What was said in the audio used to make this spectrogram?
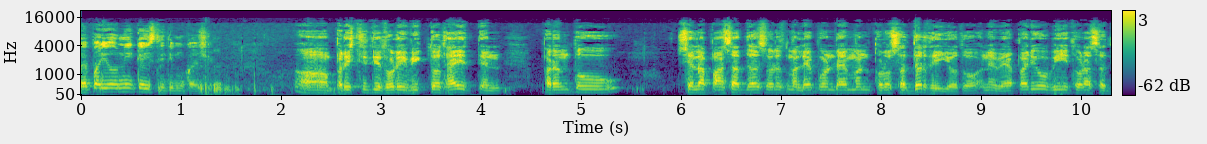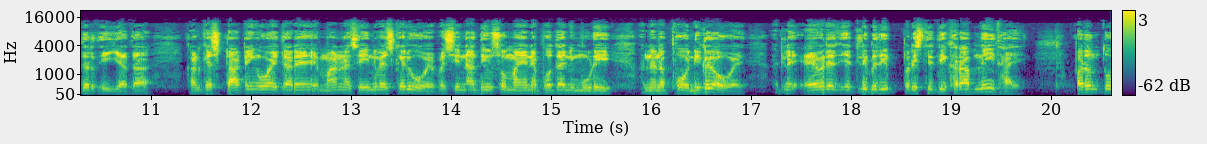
વેપારીઓની કઈ સ્થિતિ મુકાય છે પરિસ્થિતિ થોડી વીક તો થાય જ તેમ. પરંતુ છેલ્લા પાંચ સાત દસ વર્ષમાં લેપોન ડાયમંડ થોડો સદ્ધર થઈ ગયો હતો અને વેપારીઓ બી થોડા સદ્ધર થઈ ગયા હતા. કારણ કે સ્ટાર્ટિંગ હોય ત્યારે માણસે ઇન્વેસ્ટ કર્યું હોય, પછીના દિવસોમાં એને પોતાની મૂડી અને નફો નીકળ્યો હોય. એટલે એવરેજ એટલી બધી પરિસ્થિતિ ખરાબ નહીં થાય. પરંતુ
